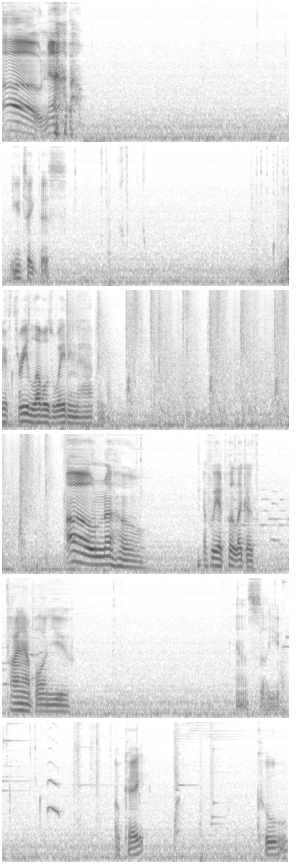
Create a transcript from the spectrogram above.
Oh, no. You take this. We have three levels waiting to happen. Oh no. If we had put like a pineapple on you. Yeah, let's sell you. Okay. Cool.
